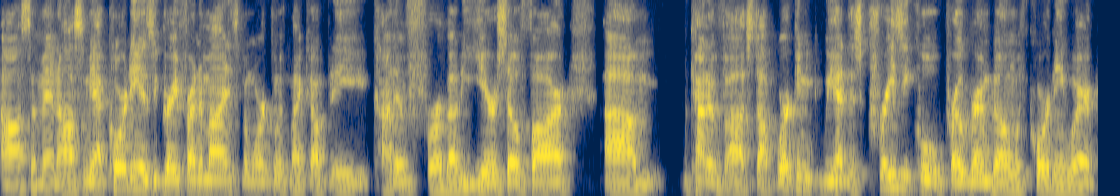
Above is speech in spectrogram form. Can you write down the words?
Awesome, man. Awesome. Yeah, Courtney is a great friend of mine. He's been working with my company kind of for about a year so far. Um, kind of uh, stopped working. We had this crazy cool program going with Courtney where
